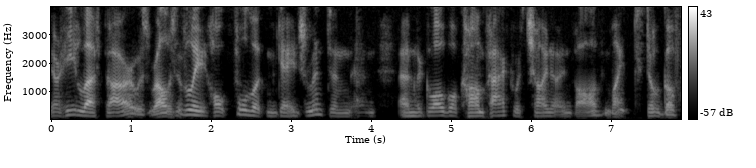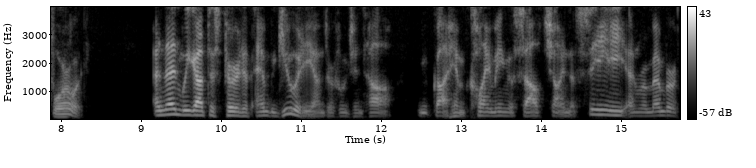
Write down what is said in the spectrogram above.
you know, he left power, was relatively hopeful that engagement and, and, and the global compact with China involved might still go forward. And then we got this period of ambiguity under Hu Jintao. You've got him claiming the South China Sea. And remember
